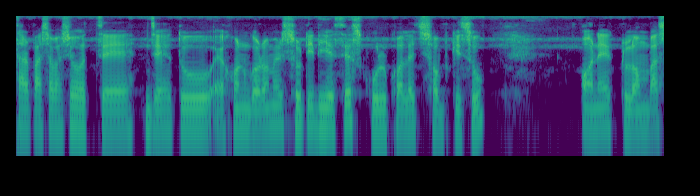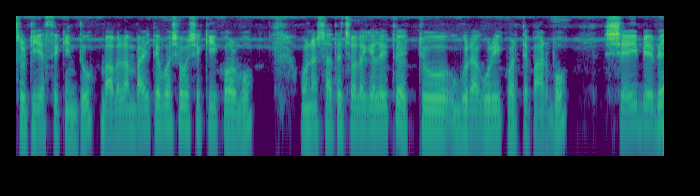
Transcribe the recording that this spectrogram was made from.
তার পাশাপাশি হচ্ছে যেহেতু এখন গরমের ছুটি দিয়েছে, স্কুল, কলেজ সব কিছু অনেক লম্বা ছুটি আছে কিন্তু। ভাবলাম বাড়িতে বসে বসে কি করব? ওনার সাথে চলে গেলেই তো একটু ঘোরাঘুরি করতে পারব। সেই ভেবে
